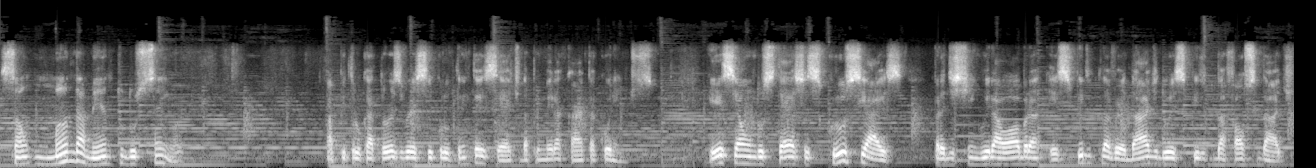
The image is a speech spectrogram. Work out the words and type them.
são um mandamento do Senhor capítulo 14, versículo 37 da primeira carta a Coríntios. Esse é um dos testes cruciais para distinguir a obra Espírito da Verdade do Espírito da Falsidade.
